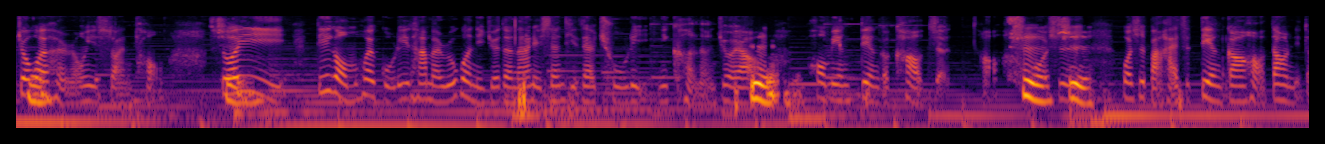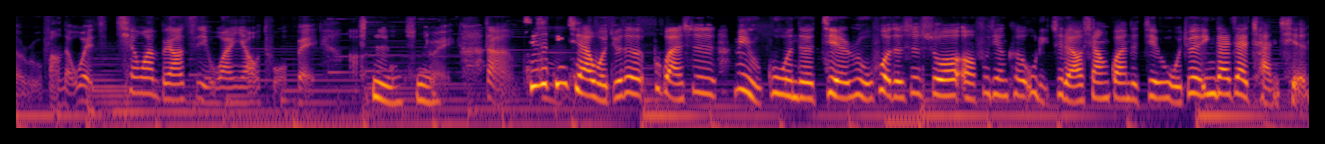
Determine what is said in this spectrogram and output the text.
就会很容易酸痛。所以，第一个我们会鼓励他们，如果你觉得哪里身体在出力，你可能就要后面垫个靠枕，好，是或是，是或是把孩子垫高好到你的乳房的位置，千万不要自己弯腰驼背啊。是是，对。但其实听起来，我觉得不管是泌乳顾问的介入，或者是说呃妇健科物理治疗相关的介入，我觉得应该在产前。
